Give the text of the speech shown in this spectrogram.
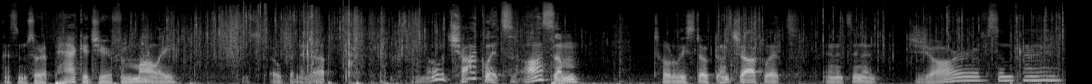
Got some sort of package here from Molly. Just open it up. Oh, chocolates. Awesome. Totally stoked on chocolates. And it's in a jar of some kind.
